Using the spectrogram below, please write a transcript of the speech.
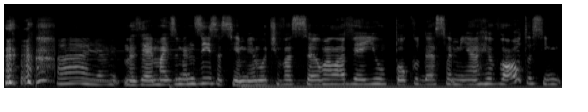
ai, ai. Mas é mais ou menos isso, assim. A minha motivação, ela veio um pouco dessa minha revolta, assim,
